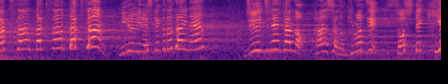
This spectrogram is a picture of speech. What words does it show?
たくさんたくさんたくさんみるみるしてくださいね11年間の感謝の気持ちそして気合を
